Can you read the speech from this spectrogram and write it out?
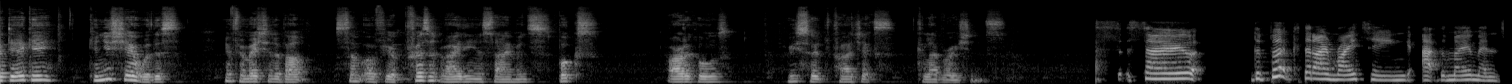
Dr. Ege, can you share with us information about some of your present writing assignments, books, articles, research projects, collaborations? So the book that I'm writing at the moment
